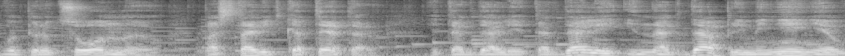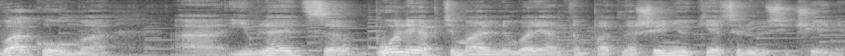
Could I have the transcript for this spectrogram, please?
в операционную – поставить катетер и так далее, и так далее, иногда применение вакуума а, является более оптимальным вариантом по отношению к кесареву сечению.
